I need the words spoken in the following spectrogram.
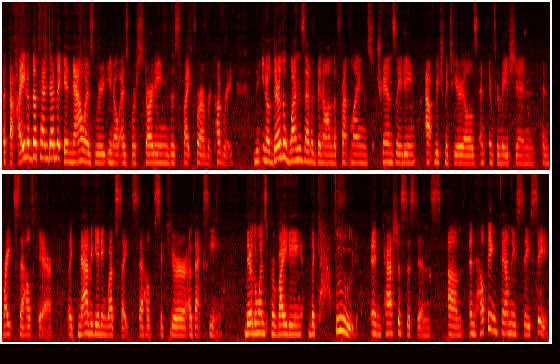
at the height of the pandemic and now as we're you know as we're starting this fight for our recovery you know they're the ones that have been on the front lines translating outreach materials and information and rights to healthcare like navigating websites to help secure a vaccine. They're the ones providing the food and cash assistance um, and helping families stay safe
